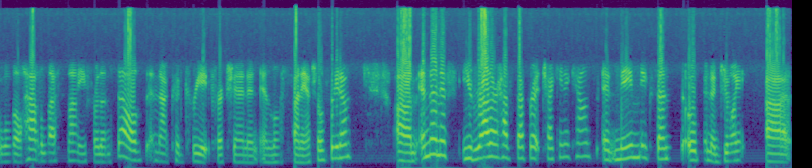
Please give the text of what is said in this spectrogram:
well they'll have less money for themselves and that could create friction and, and less financial freedom. Um, and then if you'd rather have separate checking accounts it may make sense to open a joint uh,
